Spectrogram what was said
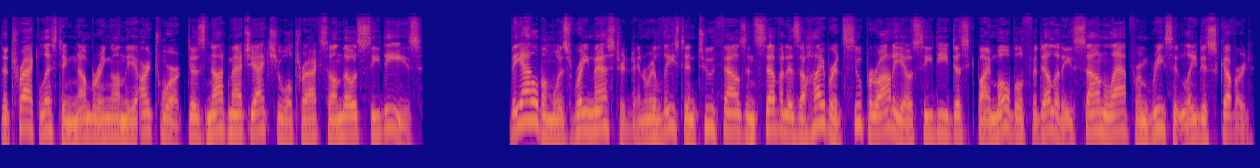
the track listing numbering on the artwork does not match actual tracks on those CDs. The album was remastered and released in 2007 as a hybrid super audio CD disc by Mobile Fidelity's Sound Lab from recently discovered,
